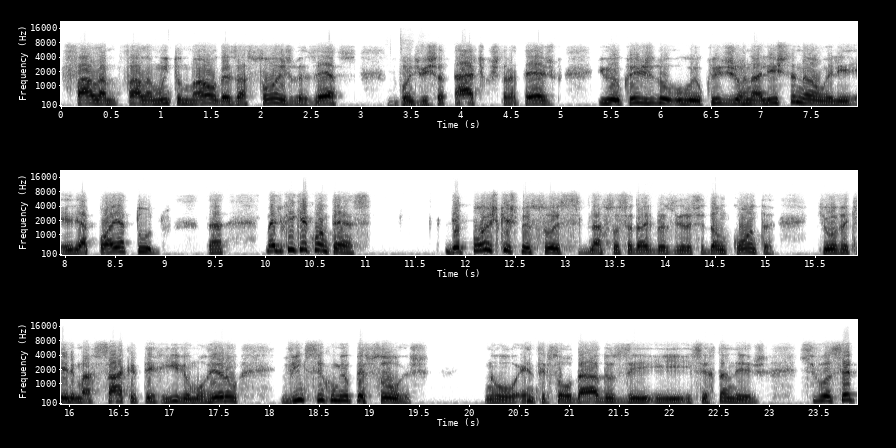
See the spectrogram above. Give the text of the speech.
fala, fala muito mal das ações do exército, do ponto de vista tático, estratégico. E o Euclides, do, o Euclides jornalista, não, ele, ele apoia tudo. Tá? Mas o que, que acontece? depois que as pessoas na sociedade brasileira se dão conta que houve aquele massacre terrível, morreram 25 mil pessoas no, entre soldados e, e, e, sertanejos. Se você,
